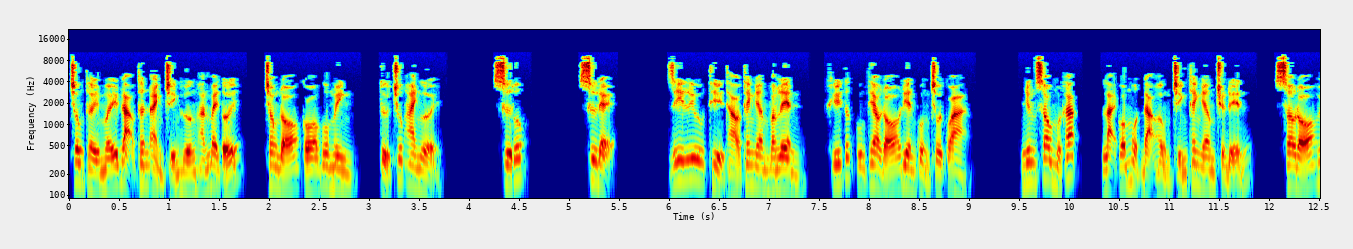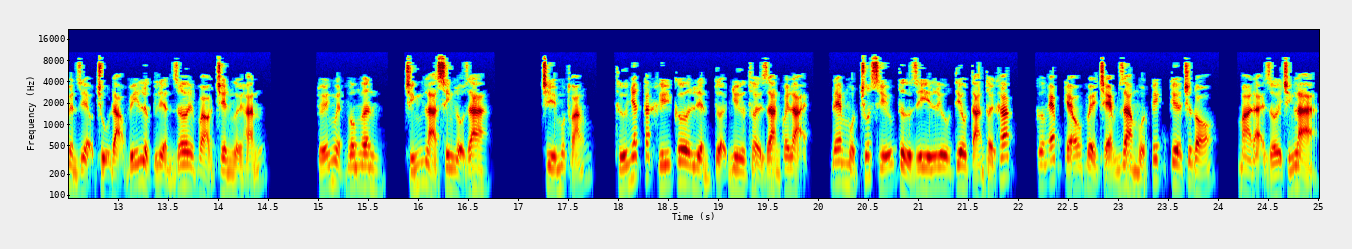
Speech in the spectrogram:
trông thấy mấy đạo thân ảnh chính hướng hắn bay tới, trong đó có vô minh, tử trúc hai người. Sư thúc, sư đệ. Di lưu thì thảo thanh âm vang lên, khí tức cũng theo đó điên cuồng trôi qua. Nhưng sau một khắc, lại có một đạo hồng chính thanh âm chuyển đến sau đó huyền diệu trụ đạo vĩ lực liền rơi vào trên người hắn. Tuế nguyệt vô ngân chính là sinh lộ ra. Chỉ một thoáng, thứ nhất các khí cơ liền tựa như thời gian quay lại, đem một chút xíu từ di lưu tiêu tán thời khắc, cưỡng ép kéo về chém ra một kích kia trước đó, mà đại giới chính là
